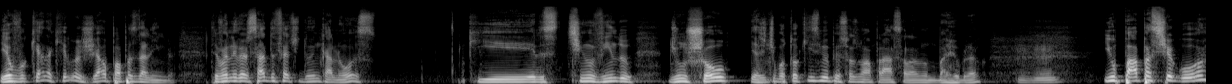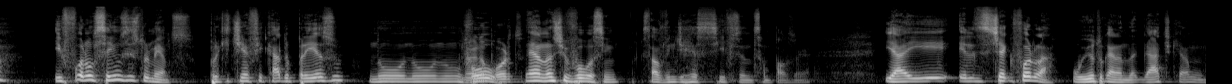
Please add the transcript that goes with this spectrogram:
E eu vou, quero aqui elogiar o Papas da Língua. Teve o aniversário do Fat Du em Canoas, que eles tinham vindo de um show, e a gente botou 15 mil pessoas numa praça lá no Bairro Branco. Uhum. E o Papas chegou e foram sem os instrumentos, porque tinha ficado preso no, no, no voo. aeroporto? É, no lance de voo, assim. Estavam vindo de Recife, sendo de São Paulo. sabe? E aí eles chegam, foram lá. O Wilton Carandagatti, que é um,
